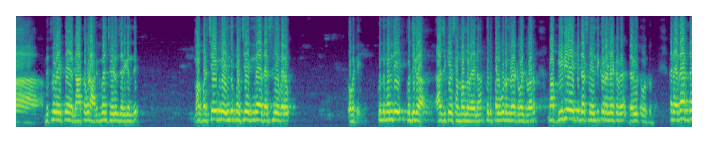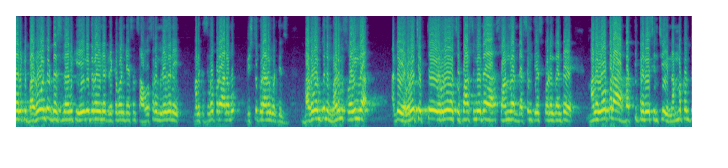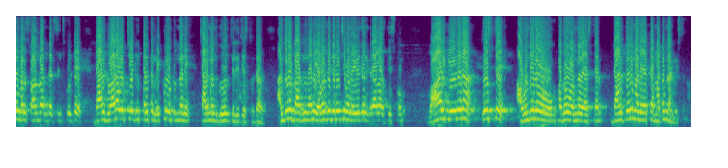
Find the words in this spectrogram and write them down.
మిత్రులైతే నాతో కూడా ఆర్గ్యుమెంట్ చేయడం జరిగింది. మాకు ప్రత్యేకంగా ఎందుకు ప్రత్యేకంగా దర్శనం ఇవ్వరు? ఒకటి. కొంతమంది కొద్దిగా రాజకీయ సంబంధమైన కొద్ది పలుకుడు ఉన్నటువంటి వారు మా పీవీఐపీ దర్శనం ఎందుకు ఇవ్వరు జరుగుతూ ఉంటుంది. కానీ యథార్థానికి భగవంతుడి దర్శనానికి ఏ విధమైన రికమెండేషన్స్ అవసరం లేదని మనకు శివపురాణము విష్ణు పురాణం కూడా తెలుసు. భగవంతుని మనం స్వయంగా అంటే ఎవరో చెప్తే ఎవరో సిఫార్సు మీద స్వామివారి దర్శనం చేసుకోవడం కంటే మన లోపల భక్తి ప్రవేశించి నమ్మకంతో మన స్వామివారిని దర్శించుకుంటే దాని ద్వారా వచ్చే ఫలితం ఎక్కువ ఉంటుందని చాలా మంది గురువులు తెలియజేస్తుంటారు. అందులో భాగంగానే ఎవరి దగ్గర నుంచి మనం ఏ విధమైన విరాళాలు తీసుకోము? వారికి ఏదైనా తోస్తే ఆ ఉండిలో ఒక పదో వందో వేస్తారు. దానిపైన మన యొక్క మఠం నడిపిస్తున్నాం.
